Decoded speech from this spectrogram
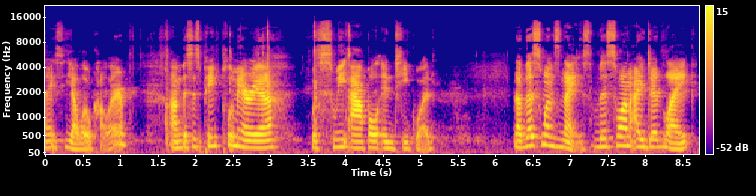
Nice yellow color. Um, this is Pink Plumeria with Sweet Apple and Teakwood. Now this one's nice. This one I did like.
